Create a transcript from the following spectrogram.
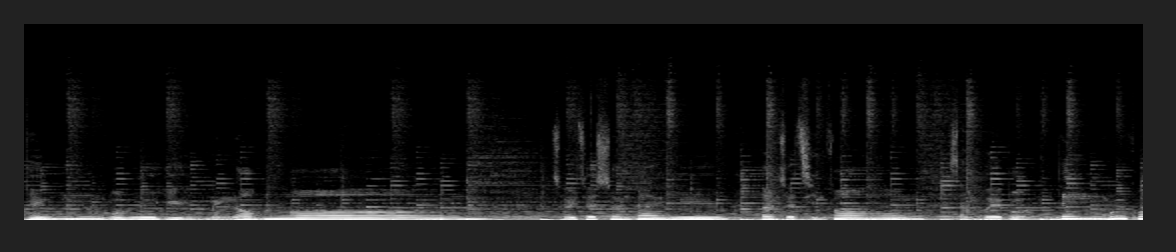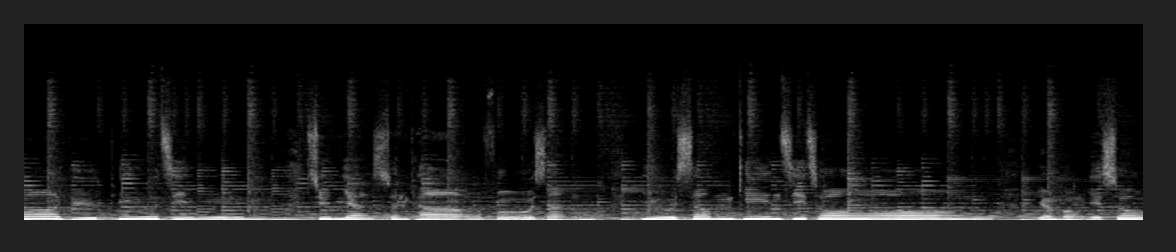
景会越明朗。随着上帝，向着前方，神陪伴定会跨越挑战。专一信靠父神，要心坚志壮。仰望耶稣，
